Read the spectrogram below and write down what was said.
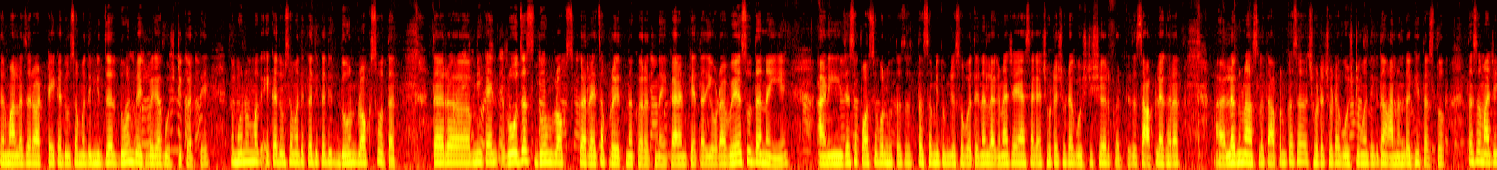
तर मला जर वाटतं एका दिवसामध्ये मी जर दोन वेगवेगळ्या गोष्टी करते तर म्हणून मग एका दिवसामध्ये कधी कधी दोन ब्लॉग्स होतात. तर मी काही रोजच दोन ब्लॉग्स करायचा प्रयत्न करत नाही कारण की आता एवढा वेळसुद्धा नाही आहे आणि जसं पॉसिबल होतं तसं- तसं मी तुमच्यासोबत आहे ना लग्नाच्या या सगळ्या छोट्या छोट्या गोष्टी शेअर करते. जसं आपल्या घरात लग्न असलं तर आपण कसं छोट्या छोट्या गोष्टीमध्ये एकदम आनंद घेत असतो. तसं माझ्या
